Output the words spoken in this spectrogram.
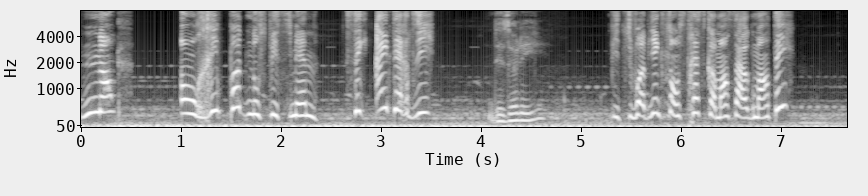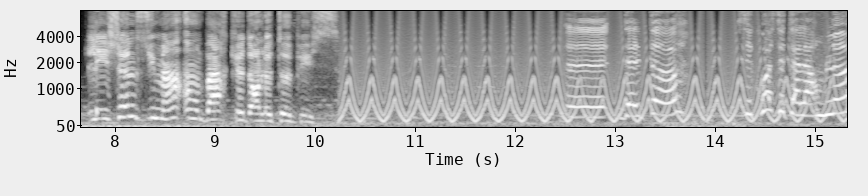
Non! On rit pas de nos spécimens. C'est interdit. Désolé. Puis tu vois bien que son stress commence à augmenter? Les jeunes humains embarquent dans l'autobus. Euh, Delta, c'est quoi cette alarme-là?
